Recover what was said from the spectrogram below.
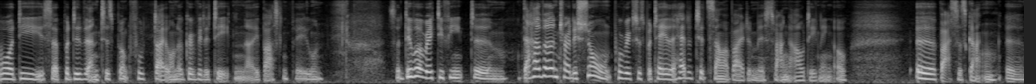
hvor de så på det tidspunkt fulgte dig under graviditeten og i barselsperioden. Så det var rigtig fint. Øh, Der havde været en tradition på Rigshospitalet at have et tæt samarbejde med svangerafdeling og øh, barselsgangen. Øh,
